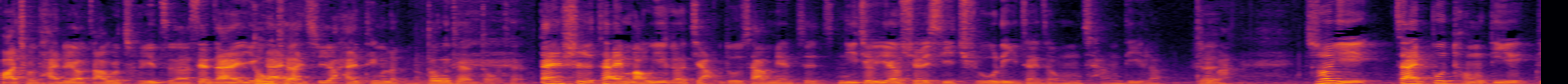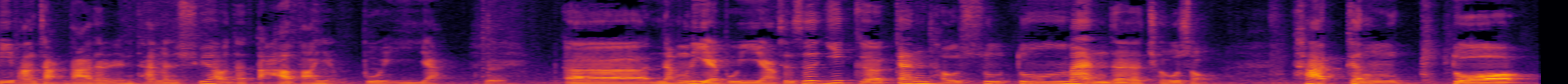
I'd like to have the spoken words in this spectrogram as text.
发球台都要扎个锤子啊，现在应该还需要还挺冷的嘛。冬天冬天，但是在某一个角度上面，这你就要学习处理这种场地了，是吧？所以在不同地地方长大的人，他们需要的打法也不一样，对呃，能力也不一样。只是一个杆头速度慢的球手，他更多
